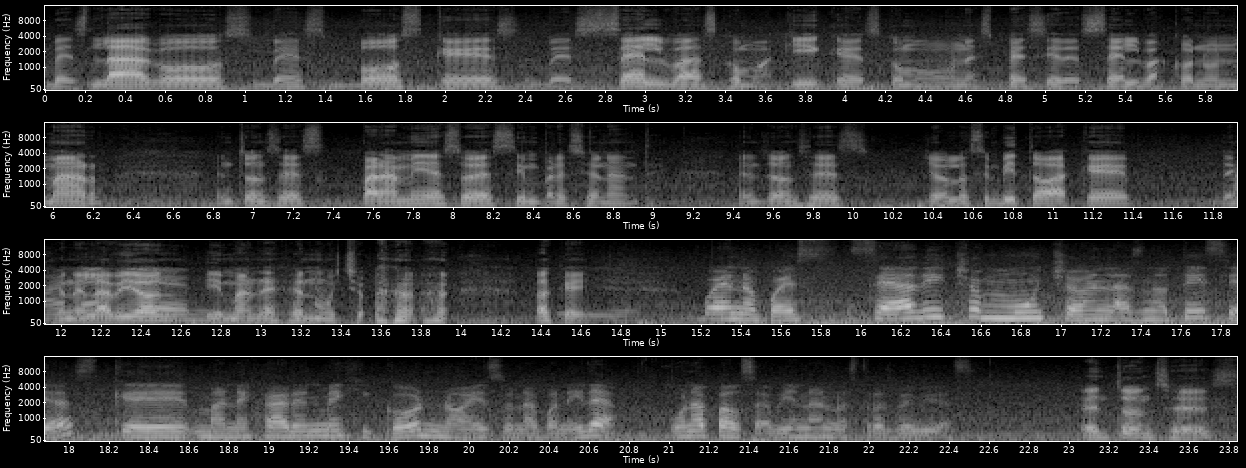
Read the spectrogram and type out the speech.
ves lagos, ves bosques, ves selvas como aquí, que es como una especie de selva con un mar. Entonces, para mí eso es impresionante. Entonces, yo los invito a que dejen el avión Manejen. y manejen mucho. ok, Bueno, pues se ha dicho mucho en las noticias que manejar en México no es una buena idea. Una pausa, vienen nuestras bebidas. entonces,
